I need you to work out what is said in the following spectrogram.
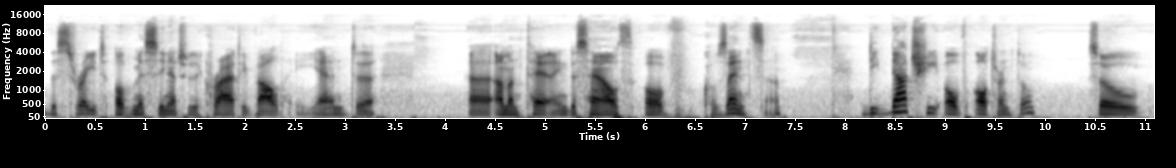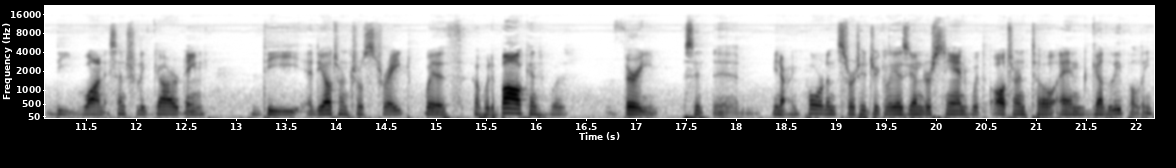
the Strait of Messina to the Crati Valley and uh, uh, Amantea in the south of Cosenza, the Duchy of Otranto, so the one essentially guarding the the Otranto Strait with uh, with the Balkans was very you know important strategically, as you understand, with Otranto and Gallipoli,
